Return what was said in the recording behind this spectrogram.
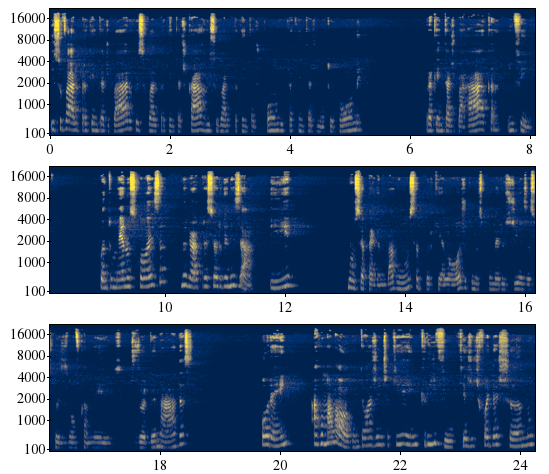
Isso vale para quem está de barco, isso vale para quem está de carro, isso vale para quem está de Kombi, para quem está de motorhome, para quem está de barraca, enfim. Quanto menos coisa, melhor para se organizar. E não se apega na bagunça, porque é lógico, nos primeiros dias as coisas vão ficar meio desordenadas. Porém, arruma logo. Então a gente aqui é incrível que a gente foi deixando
